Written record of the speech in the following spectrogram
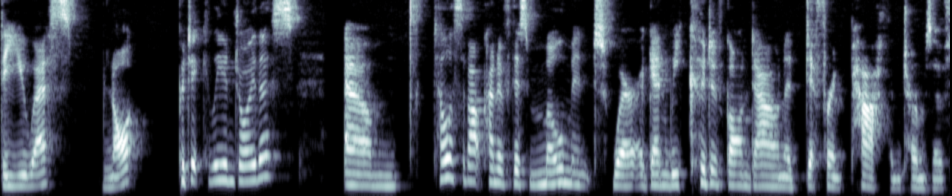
the US not particularly enjoy this? Um, tell us about kind of this moment where, again, we could have gone down a different path in terms of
